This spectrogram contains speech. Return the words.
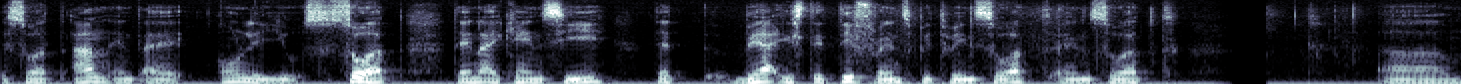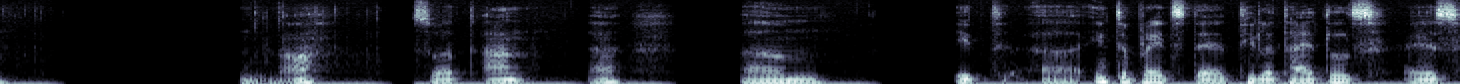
the sort un and I only use sort then I can see that where is the difference between sort and sort um, sortan. Um, it uh, interprets the Tiddler titles as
